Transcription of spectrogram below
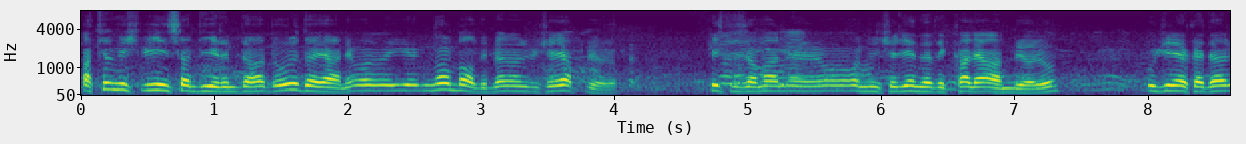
atılmış bir insan diyelim daha doğru da yani o normaldi ben öyle bir şey yapmıyorum. Hiçbir zaman e, onun şeyine de kale almıyorum. Bugüne kadar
